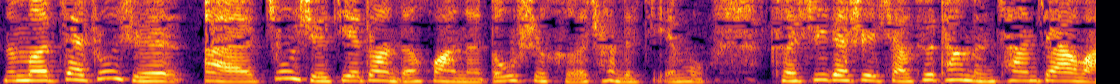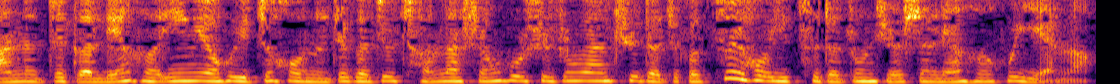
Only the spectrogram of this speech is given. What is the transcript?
那么在中学呃中学阶段的话呢，都是合唱的节目。可惜的是，小 Q 他们参加完了这个联合音乐会之后呢，这个就成了神户市中央区的这个最后一次的中学生联合汇演了。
